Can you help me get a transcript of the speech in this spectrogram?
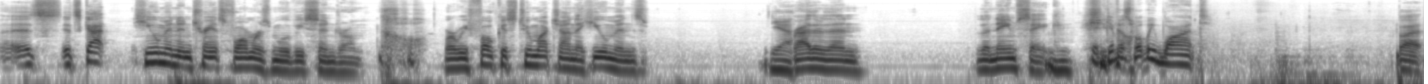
it's it's got human and transformers movie syndrome oh. where we focus too much on the humans yeah. rather than the namesake mm-hmm. Yeah, you give us what we want. But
